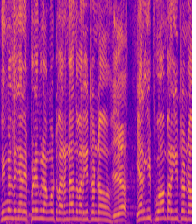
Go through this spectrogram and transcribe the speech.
നിങ്ങളുടെ ഞാൻ എപ്പോഴെങ്കിലും അങ്ങോട്ട് വരണ്ടെന്ന് പറഞ്ഞിട്ടുണ്ടോ? ഇറങ്ങി പോവാൻ പറഞ്ഞിട്ടുണ്ടോ?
